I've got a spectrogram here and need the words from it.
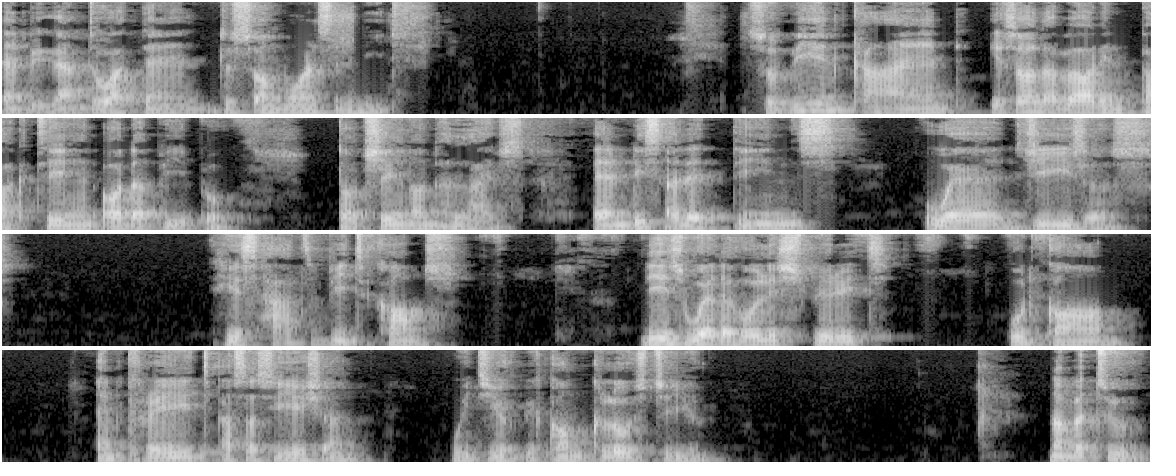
and began to attend to someone's needs. So being kind is all about impacting other people, touching other lives. And these are the things where Jesus, his heartbeat comes. This is where the Holy Spirit would come and create association with you, become close to you. Number two,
